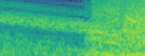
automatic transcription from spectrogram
Yeah.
